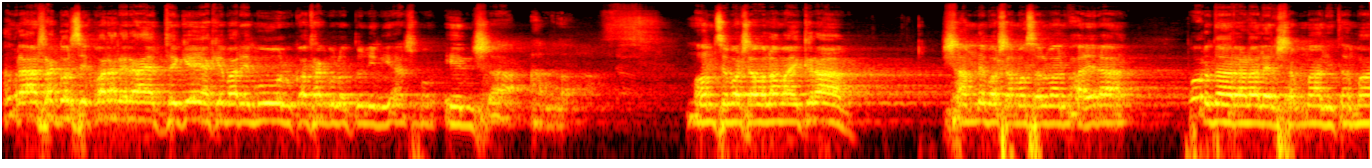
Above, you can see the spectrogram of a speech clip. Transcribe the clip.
আমরা আশা করছি করারের আয়াত থেকে একেবারে মূল কথাগুলো তুলে নিয়ে আসব ইনশা আল্লাহ মঞ্চে বসা ওলামা একরাম সামনে বসা মুসলমান ভাইরা পর্দার আড়ালের সম্মানিতা মা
